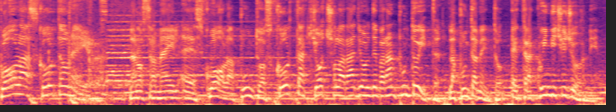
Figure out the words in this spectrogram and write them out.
Scuola Ascolta On Air. La nostra mail è scuola.ascolta chiocciola. L'appuntamento è tra 15 giorni.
